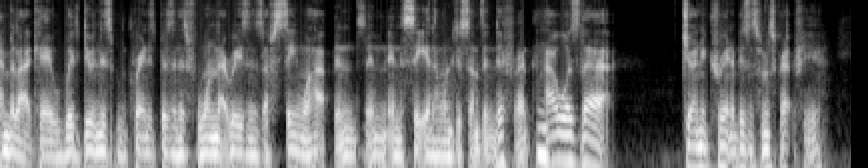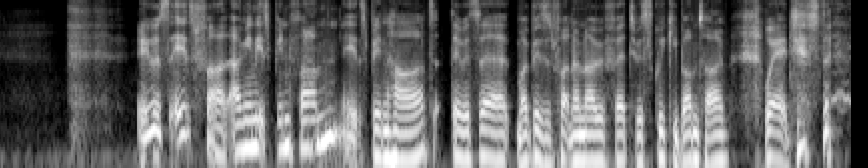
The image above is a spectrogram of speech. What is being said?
And be like, okay, we're doing this, we're creating this business for one of that reasons. I've seen what happens in, in the city and I want to do something different. Mm. How was that journey creating a business from scratch for you? It was. It's fun. I mean, it's been fun. It's been hard. There was a my business partner and I referred to as squeaky bum time, where it just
